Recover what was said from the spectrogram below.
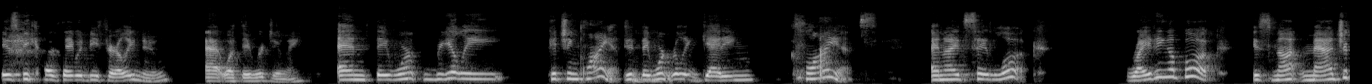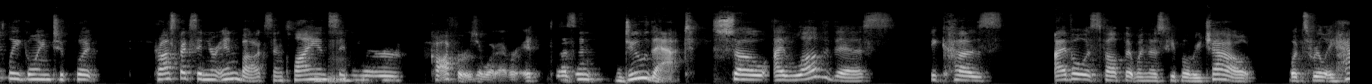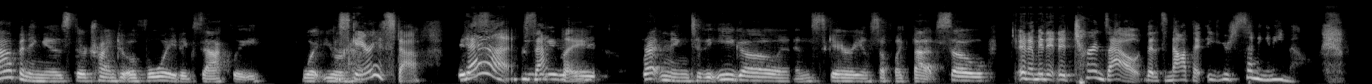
is because they would be fairly new at what they were doing and they weren't really pitching clients. They mm-hmm. weren't really getting clients. And I'd say, look, writing a book is not magically going to put prospects in your inbox and clients mm-hmm. in your coffers or whatever. It doesn't do that. So I love this because I've always felt that when those people reach out, what's really happening is they're trying to avoid exactly what you're the scary having. stuff. It's yeah, exactly threatening to the ego and, scary and stuff like that. So, and I mean, it, it turns out that it's not that you're sending an email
